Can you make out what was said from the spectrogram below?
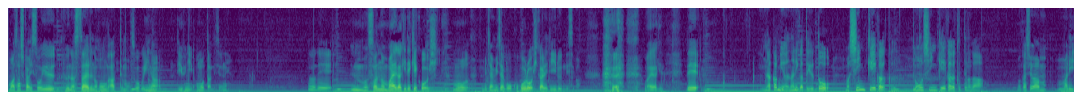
まあ確かにそういう風なスタイルの本があってもすごくいいなっていうふうに思ったんですよね。なので、もうその前書きで結構もうめちゃめちゃこう心を惹かれているんですよ。前書き。で中身は何かというと、まあ、神経科学脳神経科学っていうのが昔はあんまり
